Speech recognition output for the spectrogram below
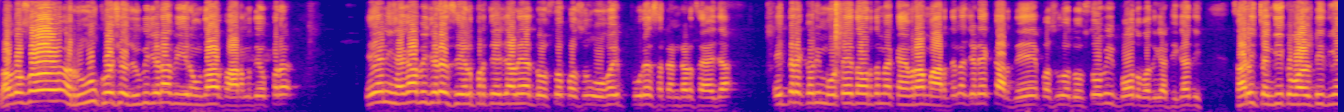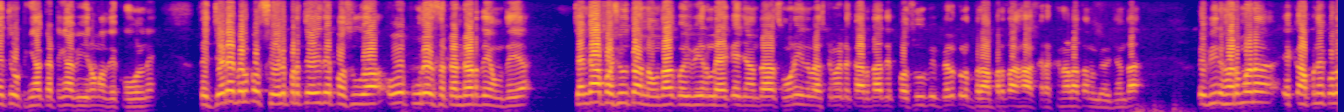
ਲਓ ਦੋਸਤੋ, ਰੂਹ ਖੁਸ਼ ਹੋ ਜੂਗੀ ਜਿਹੜਾ ਵੀਰ ਆਉਂਦਾ ਫਾਰਮ ਦੇ ਉੱਪਰ। ਇਹ ਨਹੀਂ ਹੈਗਾ ਵੀ ਜਿਹੜੇ ਸੇਲ ਪਰਚੇਜ ਵਾਲੇ ਆ 200 ਪਸ਼ੂ ਉਹੋ ਹੀ ਪੂਰੇ ਸਟੈਂਡਰਡ ਸਾਈਜ਼ ਆ। ਇੱਧਰ ਇੱਕ ਵਾਰੀ ਮੋٹے ਤੌਰ ਤੇ ਮੈਂ ਕੈਮਰਾ ਮਾਰ ਦੇਣਾ ਜਿਹੜੇ ਘਰ ਦੇ ਪਸ਼ੂ ਆ, ਦੋਸਤੋ ਵੀ ਬਹੁਤ ਵਧੀਆ, ਠੀਕ ਆ ਜੀ। ਸਾਰੀ ਚੰਗੀ ਕੁਆਲਿਟੀ ਦੀਆਂ ਝੋਟੀਆਂ ਕੱਟੀਆਂ ਵੀਰ ਉਹਨਾਂ ਦੇ ਕੋਲ ਨੇ। ਤੇ ਜਿਹੜੇ ਬਿਲਕੁਲ ਸੇਲ ਪਰਚੇਜ ਦੇ ਪਸ਼ੂ ਆ, ਉਹ ਪੂਰੇ ਸਟੈਂਡਰਡ ਦੇ ਆਉਂਦੇ ਆ। ਚੰਗਾ ਪਸ਼ੂ ਤੁਹਾਨੂੰ ਆਉਂਦਾ ਕੋਈ ਵੀਰ ਲੈ ਕੇ ਜਾਂਦਾ, ਸੋਹਣੀ ਇਨਵੈਸਟਮੈਂਟ ਕਰਦਾ ਤੇ ਪਸ਼ੂ ਵੀ ਬਿਲਕੁਲ ਬਰਾਬਰ ਦਾ ਹੱਕ ਰੱਖਣ ਵਾਲਾ ਤੁਹਾਨੂੰ ਮਿਲ ਜਾਂਦਾ। ਤੇ ਵੀਰ ਹਰਮਨ ਇੱਕ ਆਪਣੇ ਕੋਲ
